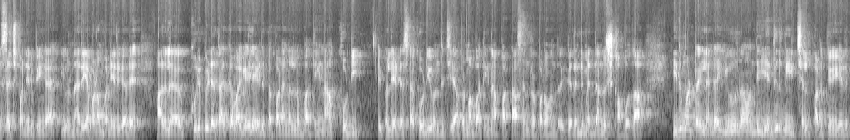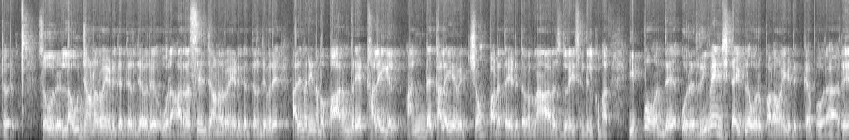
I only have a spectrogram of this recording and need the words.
ரிசர்ச் பண்ணியிருப்பீங்க. இவர் நிறைய படம் பண்ணியிருக்காரு. அதில் குறிப்பிடத்தக்க வகையில் எடுத்த படங்கள்னு பார்த்தீங்கன்னா கொடி. இப்போ லேட்டஸ்ட்டாக கொடி வந்துச்சு. அப்புறமா பார்த்தீங்கன்னா பட்டாசுன்ற படம் வந்திருக்கு. ரெண்டுமே தனுஷ் கம்போதா. இது மட்டும் இல்லைங்க இவர் தான் வந்து எதிர்நீச்சல் படத்தையும் எடுத்தவர். ஸோ ஒரு லவ் ஜானரும் எடுக்க தெரிஞ்சவர் ஒரு அரசியல் ஜானரும் எடுக்க தெரிஞ்சவர் அதே மாதிரி நம்ம பாரம்பரிய கலைகள் அந்த கலையை வச்சும் படத்தை எடுத்தவர் தான் ஆர் எஸ் துரை செந்தில்குமார். இப்போ வந்து ஒரு ரிவெஞ்ச் டைப்பில் ஒரு படம் எடுக்க போகிறாரு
